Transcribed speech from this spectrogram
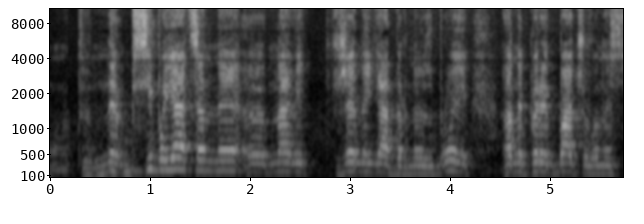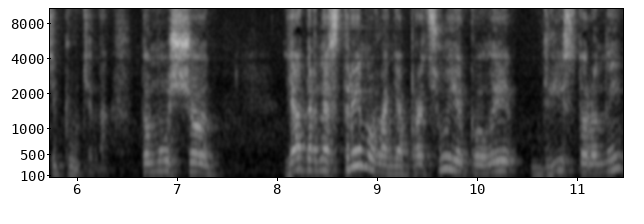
От. Не, всі бояться не, е, навіть вже не ядерної зброї, а непередбачуваності Путіна. Тому що ядерне стримування працює, коли дві сторони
